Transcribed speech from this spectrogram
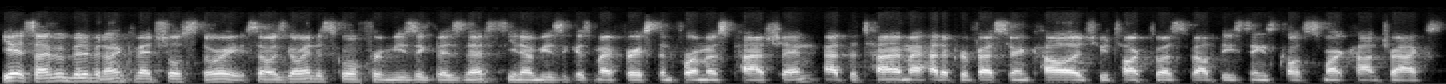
Yes, I have a bit of an unconventional story. So I was going to school for music business. You know, music is my first and foremost passion. At the time, I had a professor in college who talked to us about these things called smart contracts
